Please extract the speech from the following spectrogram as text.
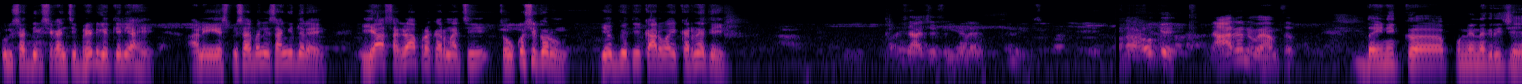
पोलीस अधीक्षकांची भेट घेतलेली आहे. आणि एस पी साहेबांनी सांगितलेलं आहे की या सगळ्या प्रकरणाची चौकशी करून योग्य ती कारवाई करण्यात येईल. ओके नारायण भाई आमचं दैनिक पुण्यनगरीचे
